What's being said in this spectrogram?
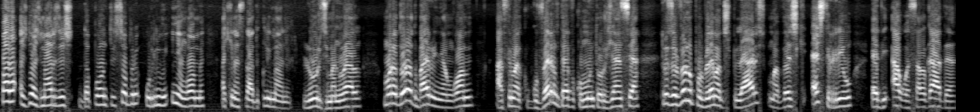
para as duas margens da ponte sobre o rio Inhangome, aqui na cidade de Climane. Lourdes Manuel, moradora do bairro Inhangome, afirma que o governo deve, com muita urgência, resolver o problema dos pilares, uma vez que este rio é de água salgada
